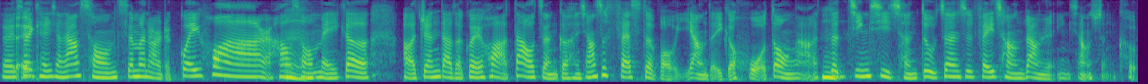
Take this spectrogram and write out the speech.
对，所以可以想象，从 seminar 的规划啊，然后从每一个呃 agenda 的规划，到整个很像是 festival 一样的一个活动啊，的精细程度，真的是非常让人印象深刻。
